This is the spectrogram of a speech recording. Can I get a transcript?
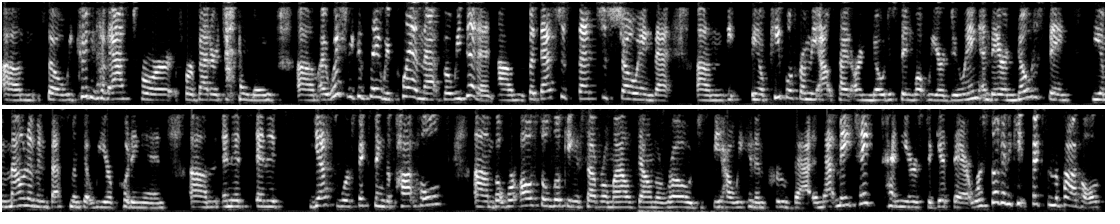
Um, so we couldn't have asked for for better timing. Um, I wish we could say we planned that, but we didn't. Um, but that's just that's just showing that the, you know people from the outside are noticing what we are doing, and they are noticing the amount of investment that we are putting in. Um, and it's and it's yes, we're fixing the potholes, um, but we're also looking several miles down the road to see how we can improve that. And that may take 10 years to get there. We're still going to keep fixing the potholes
